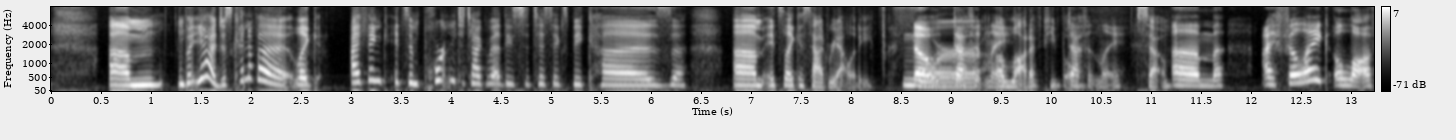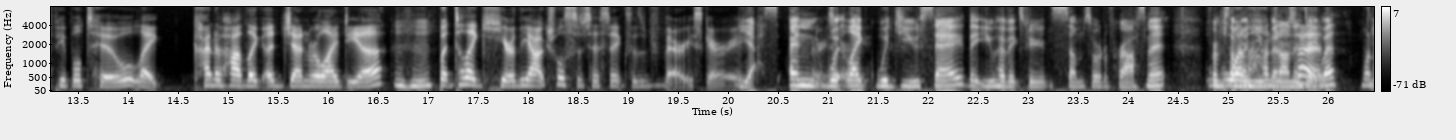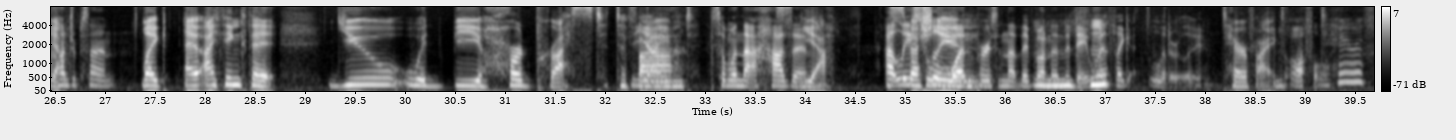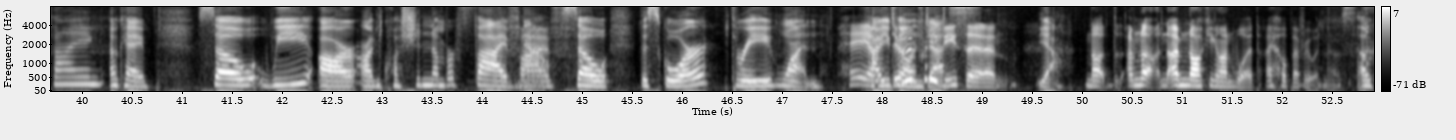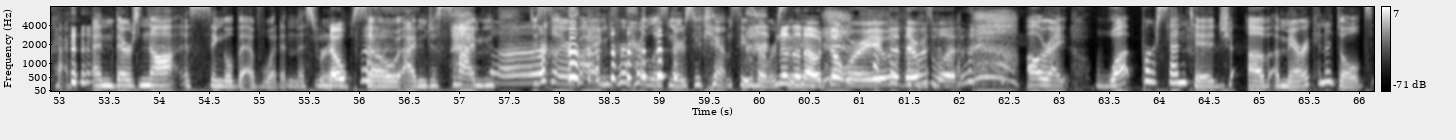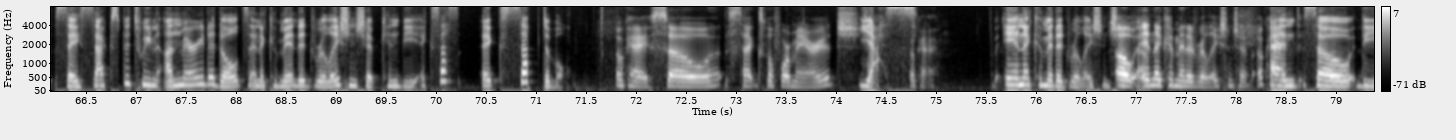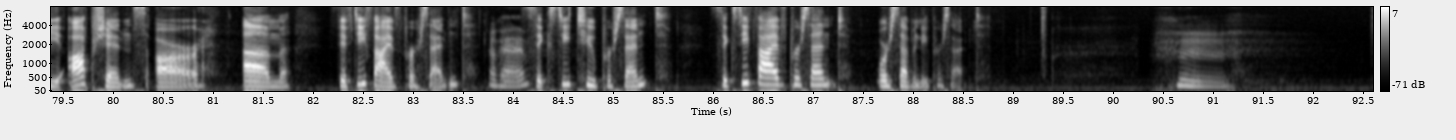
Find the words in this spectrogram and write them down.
Um but yeah, just kind of a like I think it's important to talk about these statistics because um it's like a sad reality. No, for definitely. A lot of people. Definitely. So, Um, I feel like a lot of people too, like, kind of have like a general idea, mhm. but to like hear the actual statistics is very scary. Yes. And what scary. like would you say that you have experienced some sort of harassment from someone you've been on a date 100%. with? Yeah. hundred percent. Like I, I think that you would be hard pressed to Yeah. find Someone that hasn't. yeah, At least one person that they've gone on a date Mhm. with, like literally, terrifying. it's awful. Terrifying. Okay. So we are on question number 5, now. Five. So the score 3-1. Hey, How I'm you doing feeling, pretty Jess? decent. Yeah. Not, I'm not, I'm knocking on wood. I hope everyone knows. Okay. and there's not a single bit of wood in this room. Nope. So I'm just I'm Uh, just clarifying for our listeners who can't see where we're no, sitting. no, no, don't worry. There was wood. All right. What percentage of American adults say sex between unmarried adults in a committed relationship can be access- acceptable? Okay, so sex before marriage. Yes. Okay. In a committed relationship. Oh, though. in a committed relationship. Okay. And so the options are um 55%, okay. 62%, 65%, or 70%. Hmm.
